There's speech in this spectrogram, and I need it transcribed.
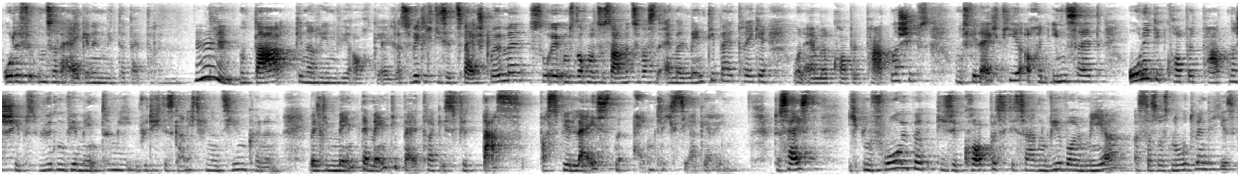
oder für unsere eigenen Mitarbeiterinnen. Hm. Und da generieren wir auch Geld. Also wirklich diese zwei Ströme, so, um es nochmal zusammenzufassen, einmal Menti-Beiträge und einmal Corporate Partnerships. Und vielleicht hier auch ein Insight, ohne die Corporate Partnerships würden wir MentorMe, würde ich das gar nicht finanzieren können. Weil die, der Menti-Beitrag ist für das, was wir leisten, eigentlich sehr gering. Das heißt, ich bin froh über diese Corporates, die sagen, wir wollen mehr als das, was notwendig ist,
